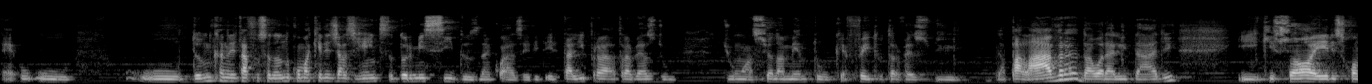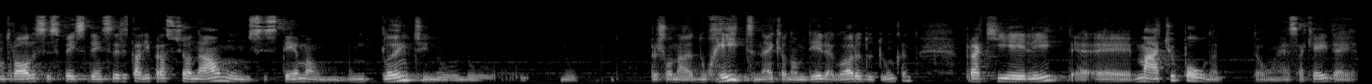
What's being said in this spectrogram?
é, o, o, Duncan ele tá funcionando como aqueles agentes adormecidos, né, quase. Ele, ele tá ali para através um, de um acionamento que é feito através de, da palavra, da oralidade, e que só eles controlam esses Space Dancers, ele está ali para acionar um sistema, um, implante no, no, personagem do Hate, né, que é o nome dele agora, do Duncan, para que ele é, é, mate o Paul, né? Então essa é a ideia.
